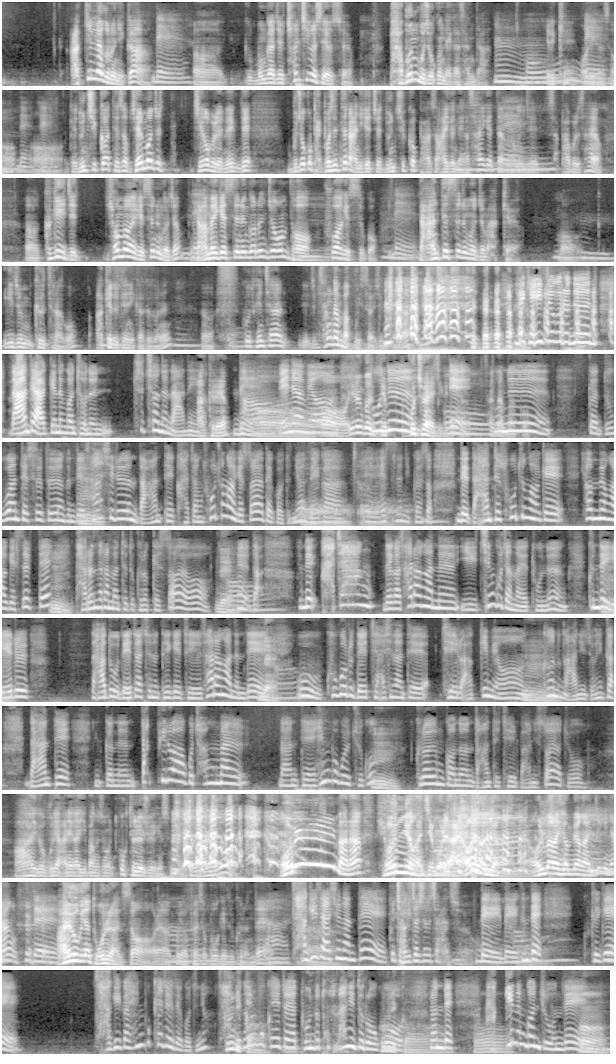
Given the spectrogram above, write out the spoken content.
아낄라 그러니까 네. 어, 그 뭔가 좀 철칙을 세웠어요. 밥은 무조건 내가 산다. 음. 어. 이렇게 어디 네, 가서 네, 어, 네. 이렇게 눈치껏 해서 제일 먼저 지갑을 내는데 무조건 100%는 아니겠죠. 눈치껏 봐서 아 이거 내가 사야겠다 네. 그러면 이제 사- 밥을 사요. 어, 그게 이제 현명하게 쓰는 거죠. 네. 남에게 쓰는 거는 좀더 음. 후하게 쓰고 네. 나한테 쓰는 건 좀 아껴요. 뭐 음. 이게 좀 그렇더라고. 아껴도 되니까 그거는. 음. 어, 네. 그것도 괜찮. 좀 상담 받고 있어요 지금 제가. 근데 개인적으로는 나한테 아끼는 건 저는 추천은 안 해요. 아 그래요? 네. 아. 왜냐하면 어, 이런 거 이제 돈은- 고쳐야지. 그죠? 네. 어. 상담 받고. 그러니까 누구한테 쓰든 근데 음. 사실은 나한테 가장 소중하게 써야 되거든요. 어. 내가 예, 어. 했으니까. 그래서 근데 나한테 소중하게 현명하게 쓸때 음. 다른 사람한테도 그렇게 써요. 네. 아. 네, 나- 근데 가장 내가 사랑하는 이 친구잖아요, 돈은. 근데 음. 얘를 나도 내 자신을 되게 제일 사랑하는데 네. 아. 오, 그거를 내 자신한테 제일 아끼면 음. 그거는 아니죠. 그러니까 나한테 그러니까는 딱 필요하고 정말 나한테 행복을 주고 음. 그런 거는 나한테 제일 많이 써야죠. 아 이거 우리 아내가 이 방송을 꼭 들려줘야겠습니다. 저희 아내도 얼마나 현명한지 몰라요. 현명한지 그냥. 얼마나 현명한지 그냥 네. 아유 그냥 돈을 안 써. 그래갖고 아. 옆에서 보게도 그런데 아, 자기 아. 자신한테 그 자기 자신을 잘 안 써요. 네, 네. 아. 근데 그게 자기가 행복해져야 되거든요. 자기가 그러니까. 행복해져야 돈도 더 많이 들어오고 그러니까. 그런데 어. 아끼는 건 좋은데 어.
